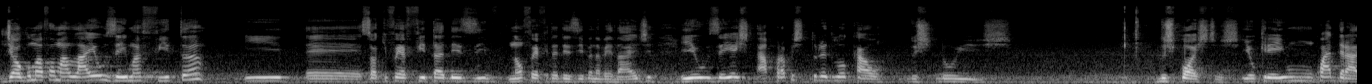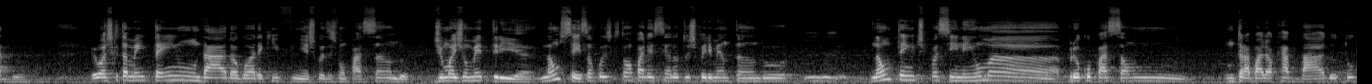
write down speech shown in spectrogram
de alguma forma lá eu usei uma fita e é, só que foi a fita adesiva, não foi a fita adesiva na verdade, e eu usei a, a própria estrutura do local dos, dos dos postes. E eu criei um quadrado. Eu acho que também tem um dado agora que, enfim, as coisas vão passando, de uma geometria. Não sei, são coisas que estão aparecendo, eu estou experimentando. Uhum. Não tenho, tipo assim, nenhuma preocupação em um trabalho acabado. Eu estou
